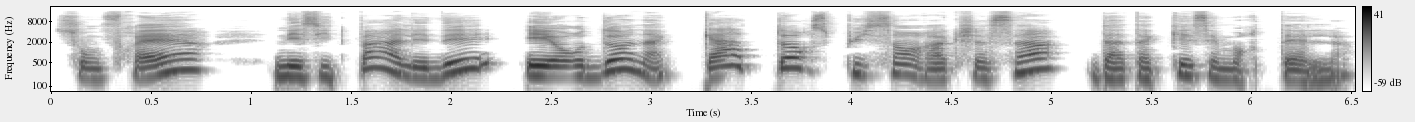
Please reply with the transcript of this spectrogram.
Son frère n'hésite pas à l'aider et ordonne à quatorze puissants Rakshasa d'attaquer ses mortels.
